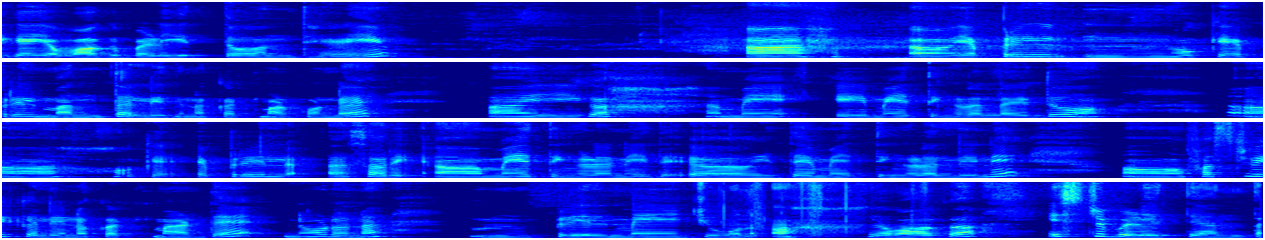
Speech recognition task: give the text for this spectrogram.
ಈಗ ಯಾವಾಗ ಬೆಳೆಯುತ್ತೋ ಅಂಥೇಳಿ. ಏಪ್ರಿಲ್ ಓಕೆ, ಏಪ್ರಿಲ್ ಮಂತಲ್ಲಿ ಇದನ್ನು ಕಟ್ ಮಾಡಿಕೊಂಡೆ. ಈಗ ಮೇ ಈ ಮೇ ತಿಂಗಳಲ್ಲ ಇದು ಓಕೆ ಏಪ್ರಿಲ್ ಸಾರಿ ಮೇ ತಿಂಗಳಲ್ಲಿ ಇದೆ ಇದೇ ಮೇ ತಿಂಗಳಲ್ಲಿನೇ ಫಸ್ಟ್ ವೀಕಲ್ಲೇನೋ ಕಟ್ ಮಾಡಿದೆ. ನೋಡೋಣ ಏಪ್ರಿಲ್ ಮೇ ಜೂನ್ ಯಾವಾಗ ಎಷ್ಟು ಬೆಳೆಯುತ್ತೆ ಅಂತ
